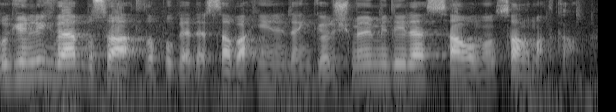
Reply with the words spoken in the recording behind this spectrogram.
Bu günlük və bu saatlıq bu qədər. Sabah yenidən görüşmək ümidi ilə sağ olun, salamat qalın.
